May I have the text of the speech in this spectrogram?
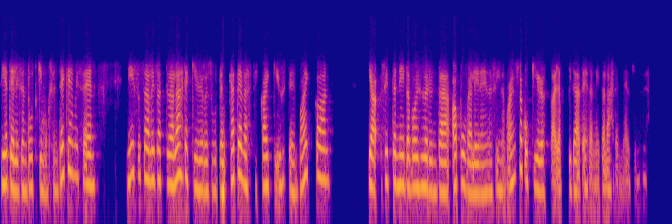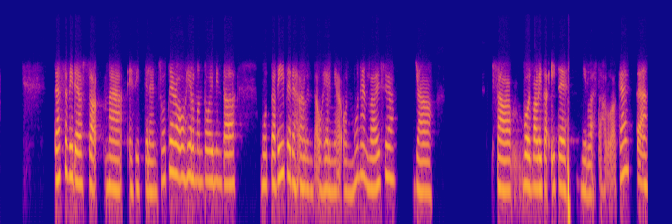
tieteellisen tutkimuksen tekemiseen. Niissä saa lisättyä lähdekirjallisuuden kätevästi kaikki yhteen paikkaan, ja sitten niitä voi hyödyntää apuvälineinä siinä vaiheessa, kun kirjoittaa ja pitää tehdä niitä lähdemerkintöjä. Tässä videossa mä esittelen Zotero-ohjelman toimintaa, mutta viiteidenhallintaohjelmia on monenlaisia ja saa, voi valita itse, millaista haluaa käyttää.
